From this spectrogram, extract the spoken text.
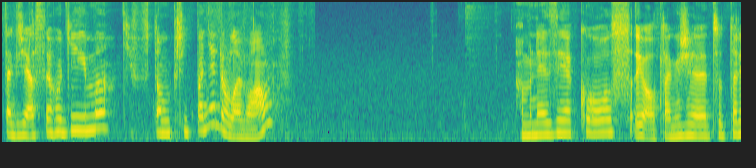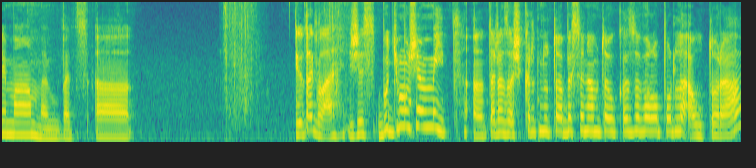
takže já se hodím v tom případě doleva. Amnézie kos, jo, takže co tady máme vůbec? Uh, jo takhle, že buď můžeme mít uh, teda zaškrtnuto, aby se nám to ukazovalo podle autora,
